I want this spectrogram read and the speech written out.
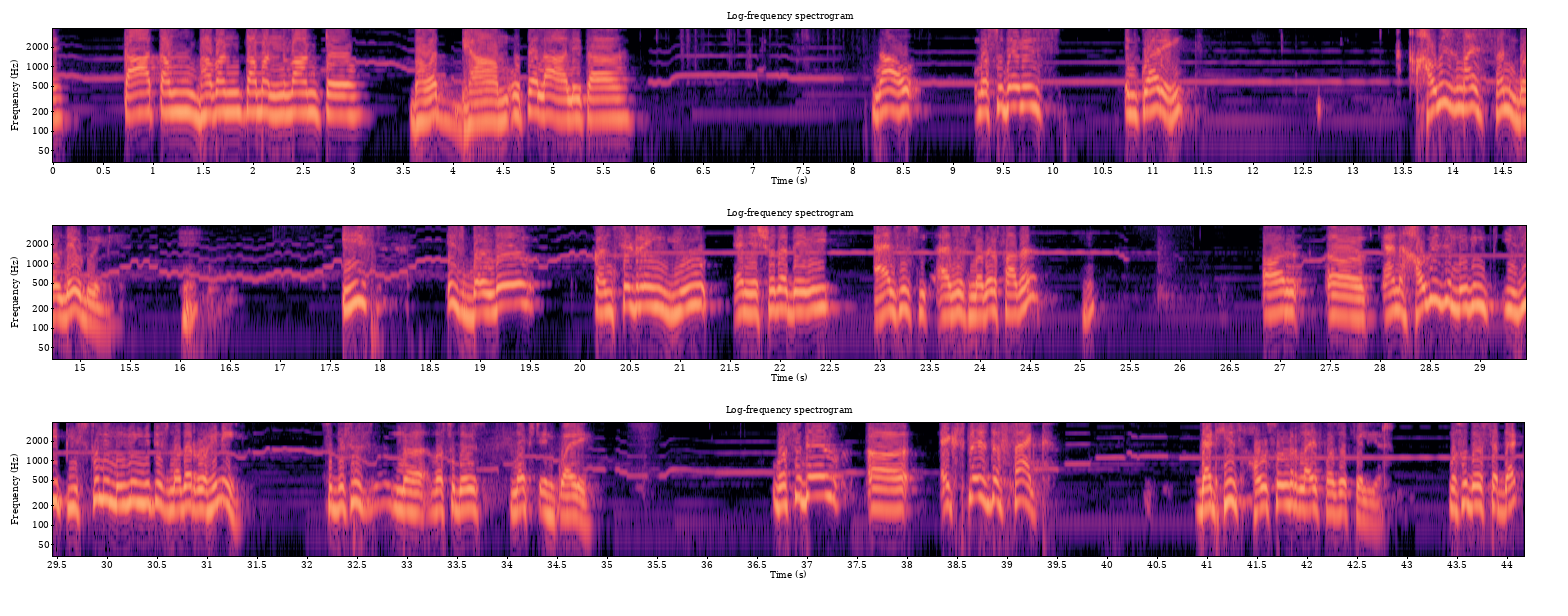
तातम भवन्तमन्वान्तो भवद्भ्याम उपलालिता Now Vasudev is inquiring how is my son Baldev doing? Is is Baldev considering you and Yashoda Devi as his as his mother father hmm? or uh, and how is he living is he peacefully living with his mother rohini so this is uh, vasudev's next inquiry vasudev uh, expressed the fact that his householder life was a failure vasudev said that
